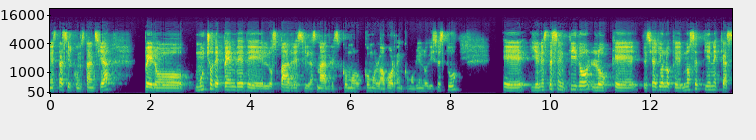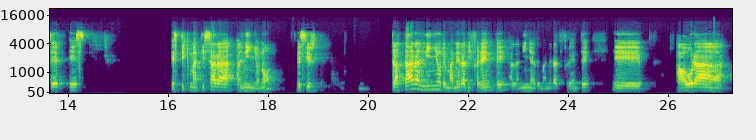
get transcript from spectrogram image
esta circunstancia, pero mucho depende de los padres y las madres, cómo, cómo lo aborden, como bien lo dices tú. Eh, y en este sentido, lo que decía yo, lo que no se tiene que hacer es estigmatizar al niño, ¿no? Es decir, tratar al niño de manera diferente, a la niña de manera diferente, eh, ahora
